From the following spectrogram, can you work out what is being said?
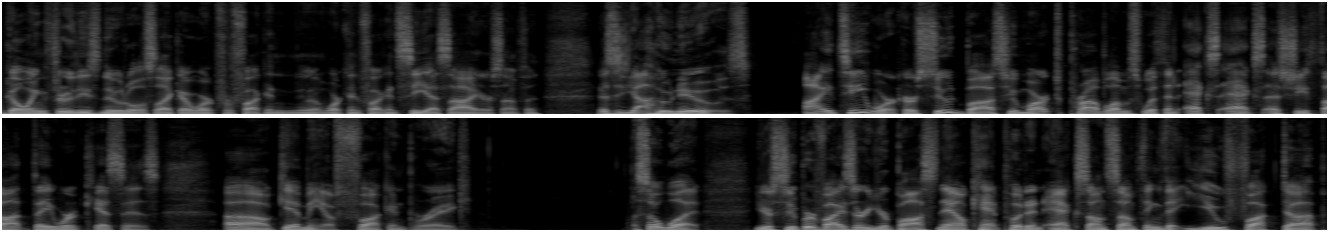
going through these noodles like I work for fucking you know, working fucking CSI or something. This is Yahoo News. IT worker sued boss who marked problems with an XX as she thought they were kisses. Oh, give me a fucking break. So what? Your supervisor, your boss now can't put an X on something that you fucked up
